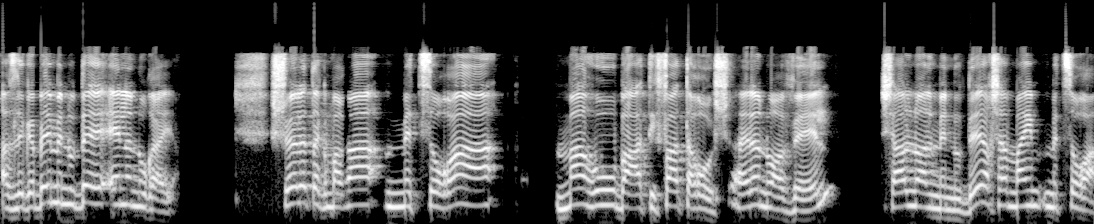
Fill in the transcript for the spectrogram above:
אז לגבי מנודה אין לנו ראייה. שואלת הגמרא, מצורע, מהו בעטיפת הראש? היה לנו אבל, שאלנו על מנודה, עכשיו מה עם מצורע?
